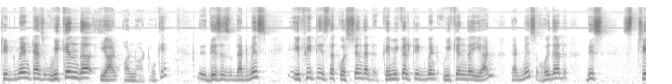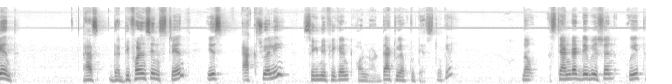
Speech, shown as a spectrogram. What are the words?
treatment has weakened the yarn or not. Okay. This is that means, if it is the question that chemical treatment weaken the yarn that means, whether this strength has the difference in strength is actually significant or not that we have to test. Okay. Now, standard deviation with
